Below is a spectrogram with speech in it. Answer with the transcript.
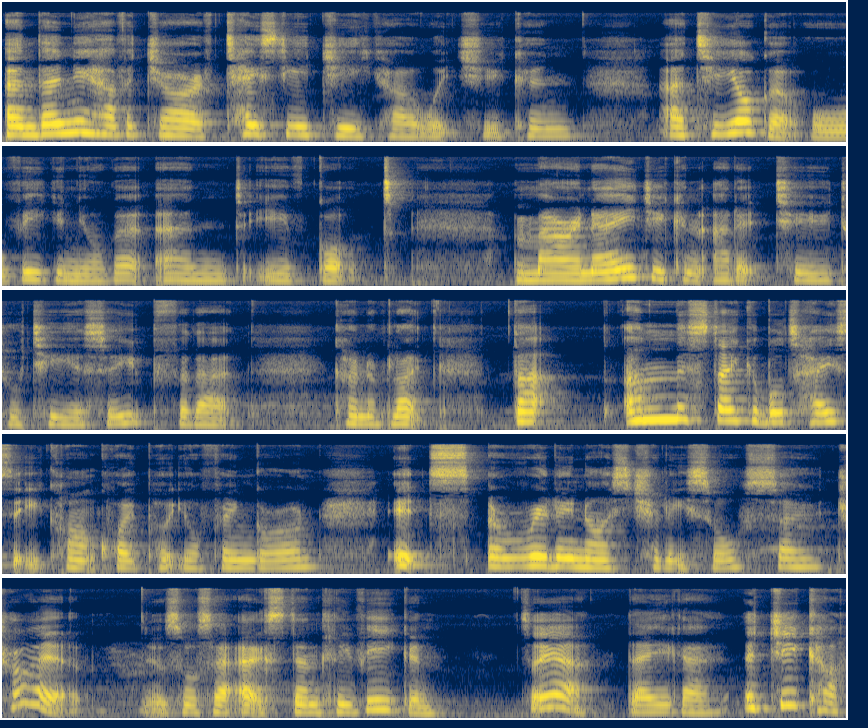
And then you have a jar of tasty adjika, which you can add to yogurt or vegan yogurt, and you've got marinade. You can add it to tortilla soup for that kind of like that unmistakable taste that you can't quite put your finger on. It's a really nice chili sauce, so try it. It's also accidentally vegan. So yeah, there you go. Adjika.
